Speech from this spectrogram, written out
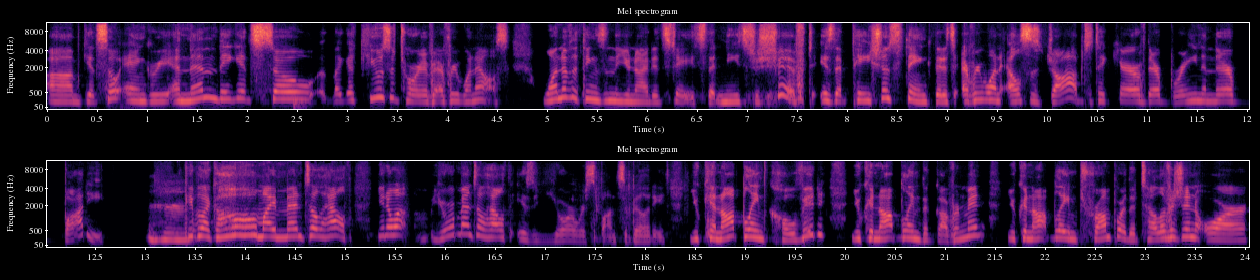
um, get so angry and then they get so like accusatory of everyone else one of the things in the united states that needs to shift is that patients think that it's everyone else's job to take care of their brain and their body Mm-hmm. People like, oh, my mental health. You know what? Your mental health is your responsibility. You cannot blame COVID. You cannot blame the government. You cannot blame Trump or the television or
